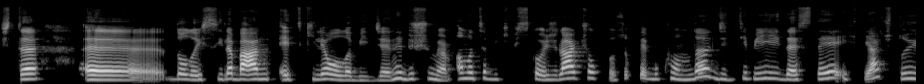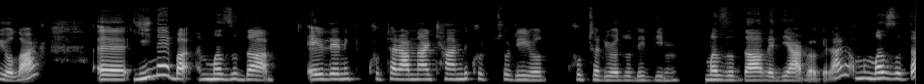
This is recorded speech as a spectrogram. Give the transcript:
İşte e, dolayısıyla ben etkili olabileceğini düşünmüyorum. Ama tabii ki psikolojiler çok bozuk ve bu konuda ciddi bir desteğe ihtiyaç duyuyorlar. E, yine Mazı'da evlerini kurtaranlar kendi kurtarıyor, kurtarıyordu dediğim Mazı'da ve diğer bölgeler. Ama Mazı'da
